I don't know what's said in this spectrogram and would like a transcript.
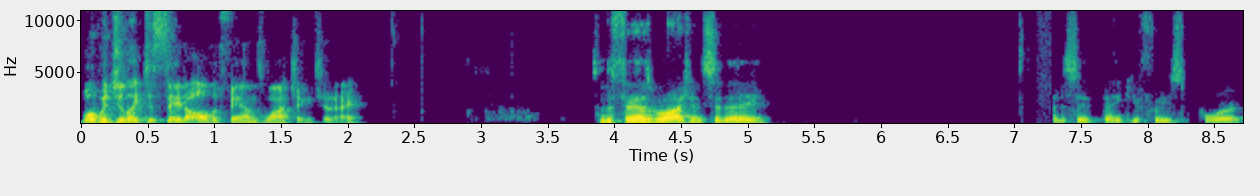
What would you like to say to all the fans watching today? To the fans watching today, I just say thank you for your support.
